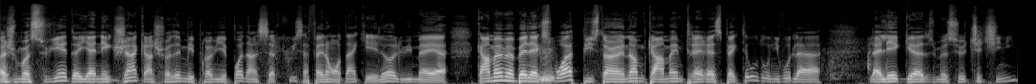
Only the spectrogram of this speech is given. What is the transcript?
je me souviens de Yannick Jean quand je faisais mes premiers pas dans le circuit. Ça fait longtemps qu'il est là, lui, mais quand même un bel exploit. Puis c'est un homme quand même très respecté au, niveau de la, ligue du monsieur Cecchini.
